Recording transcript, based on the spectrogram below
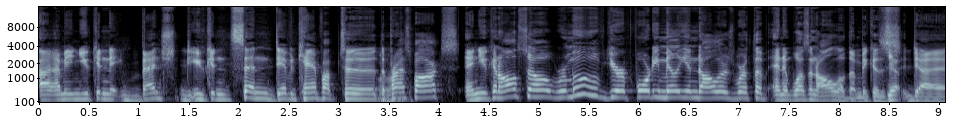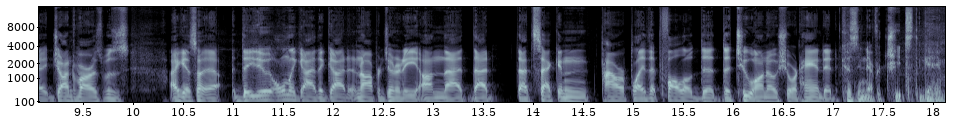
I mean, you can bench, you can send David Kampf up to the press box, and you can also remove your forty million dollars worth of, and it wasn't all of them because uh, John Tavares was, I guess, uh, the only guy that got an opportunity on that that that second power play that followed the the two on zero shorthanded. because he never cheats the game.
